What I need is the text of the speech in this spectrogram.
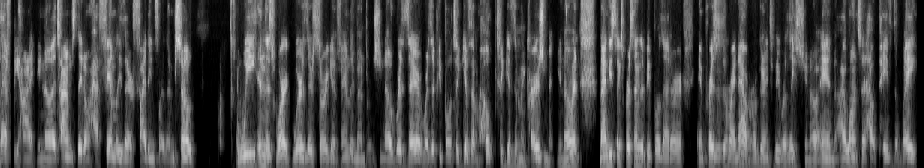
left behind, you know, at times they don't have family there fighting for them. So, we in this work we're their surrogate family members you know we're there we're the people to give them hope to give them encouragement you know and 96% of the people that are in prison right now are going to be released you know and i want to help pave the way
